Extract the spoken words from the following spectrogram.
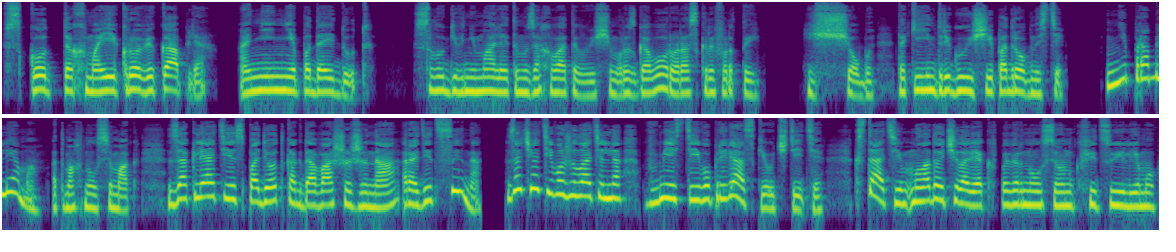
«В скоттах моей крови капля. Они не подойдут». Слуги внимали этому захватывающему разговору, раскрыв рты. Еще бы, такие интригующие подробности. «Не проблема», — отмахнулся маг. «Заклятие спадет, когда ваша жена родит сына. Зачать его желательно вместе его привязки, учтите. Кстати, молодой человек, — повернулся он к Фицуильяму,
